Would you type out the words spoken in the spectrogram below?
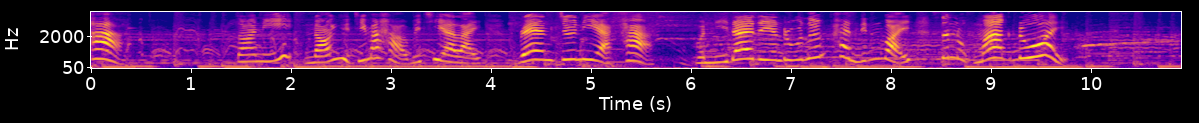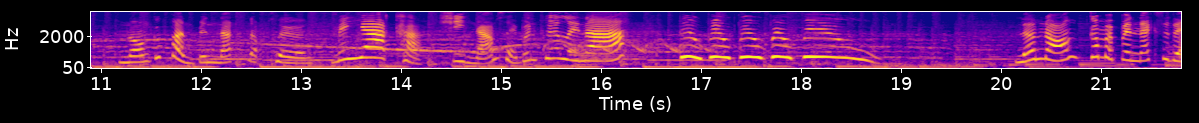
ค่ะ ตอนนี้น้องอยู่ที่มหาวิทยาลัยแบรนจูเนียค่ะ วันนี้ได้เรียนรู้เรื่องแผ่นดินไหวสนุกมากด้วย น้องก็ฝันเป็นนักดับเพลิง ไม่ยากค่ะ ฉีดน้ำใส่เพื่อนๆเลยนะ ปิ้วปิ้วปิ้วปิ้วปิ้วแล้วน้องก็มาเป็นนักแสด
